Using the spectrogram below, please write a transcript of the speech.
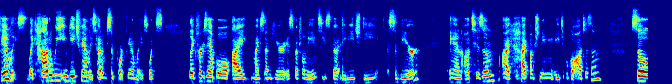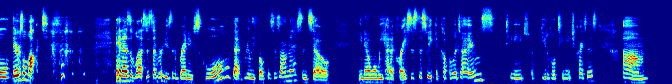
families, like how do we engage families? How do we support families? What's like, for example, I, my son here is special needs. He's got ADHD, severe, and autism, high functioning atypical autism. So there's a lot. and as of last December, he's in a brand new school that really focuses on this. And so, you know, when we had a crisis this week a couple of times, a teenage, a beautiful teenage crisis, um,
